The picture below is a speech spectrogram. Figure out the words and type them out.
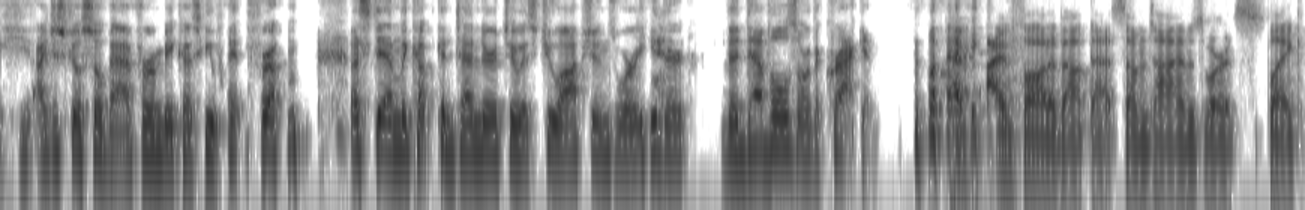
he I just feel so bad for him because he went from a Stanley Cup contender to his two options were either the Devils or the Kraken. I've, I've thought about that sometimes where it's like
